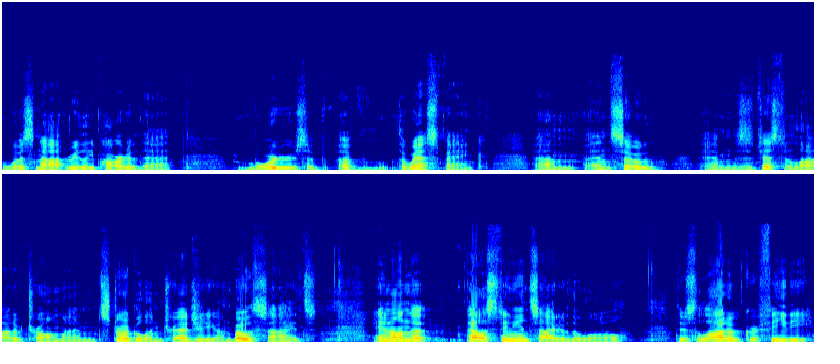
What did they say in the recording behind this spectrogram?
was not really part of that borders of, of the West Bank. Um, and so um, there's just a lot of trauma and struggle and tragedy on both sides. And on the Palestinian side of the wall, there's a lot of graffiti,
